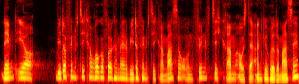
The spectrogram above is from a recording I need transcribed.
nehmt ihr wieder 50 Gramm Roggenvollkornmehl, wieder 50 Gramm Wasser und 50 Gramm aus der angerührten Masse.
